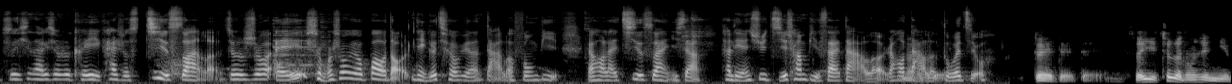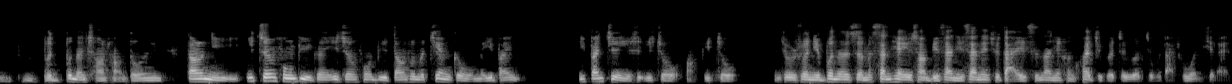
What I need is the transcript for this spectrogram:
所以现在就是可以开始计算了，就是说，哎，什么时候要报道哪个球员打了封闭，然后来计算一下他连续几场比赛打了，然后打了多久。对对对，所以这个东西你不不能场场都，当然你一针封闭跟一针封闭当中的间隔，我们一般一般建议是一周啊，一周。就是说你不能什么三天一场比赛，你三天去打一次，那你很快这个这个就会打出问题来。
